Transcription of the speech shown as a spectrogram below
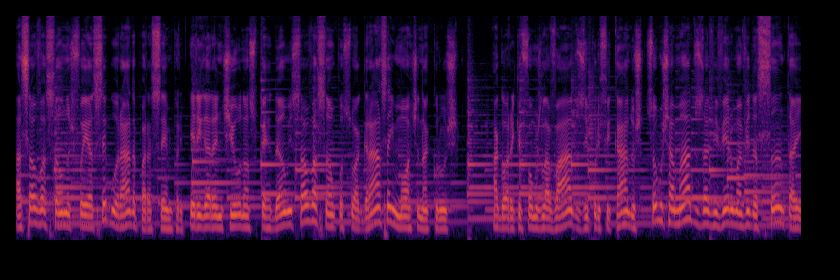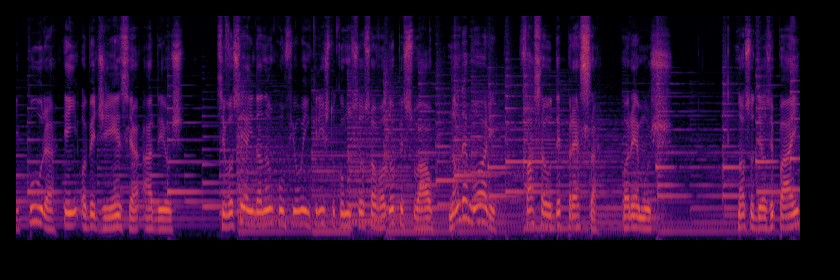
a salvação nos foi assegurada para sempre. Ele garantiu nosso perdão e salvação por sua graça e morte na cruz. Agora que fomos lavados e purificados, somos chamados a viver uma vida santa e pura em obediência a Deus. Se você ainda não confiou em Cristo como seu Salvador pessoal, não demore, faça-o depressa. Oremos. Nosso Deus e Pai,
